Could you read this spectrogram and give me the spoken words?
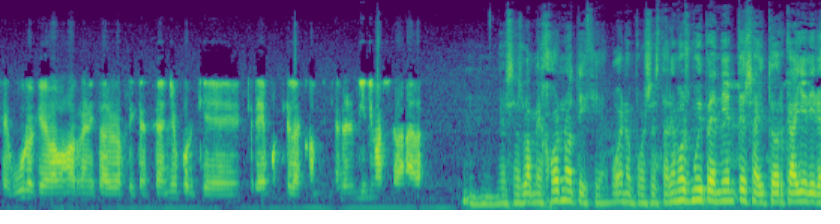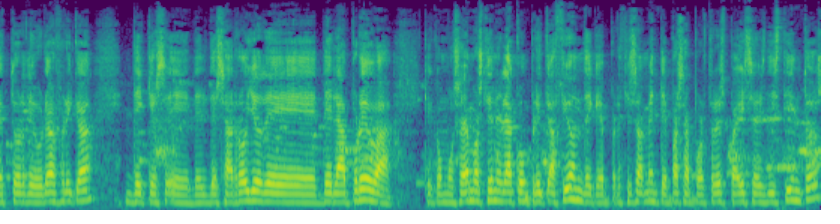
seguro que vamos a organizar África este año porque creemos que las condiciones mínimas se van a dar. Esa es la mejor noticia. Bueno, pues estaremos muy pendientes, Aitor Calle, director de Euráfrica, de que del desarrollo de, la prueba, que como sabemos tiene la complicación de que precisamente pasa por tres países distintos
